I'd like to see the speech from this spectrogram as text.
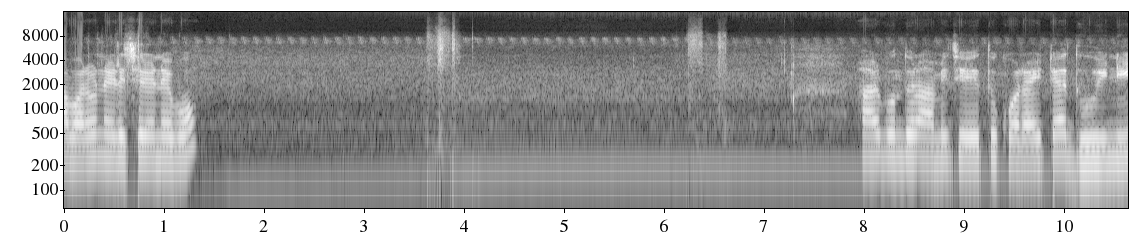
আবারও নেড়ে চেড়ে নেব। আর বন্ধুরা, আমি যেহেতু কড়াইটা ধুইনি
